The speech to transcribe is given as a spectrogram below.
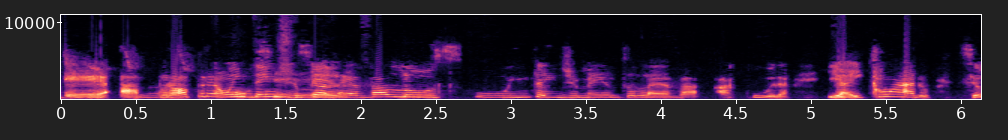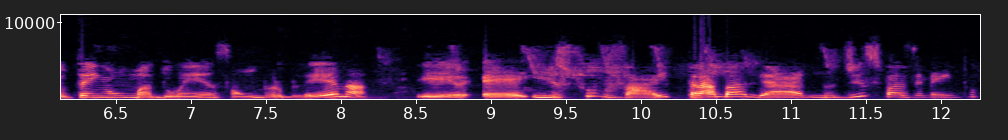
é, a própria é um consciência leva a luz, o entendimento leva a cura. E aí, claro, se eu tenho uma doença, um problema, é, é, isso vai trabalhar no desfazimento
